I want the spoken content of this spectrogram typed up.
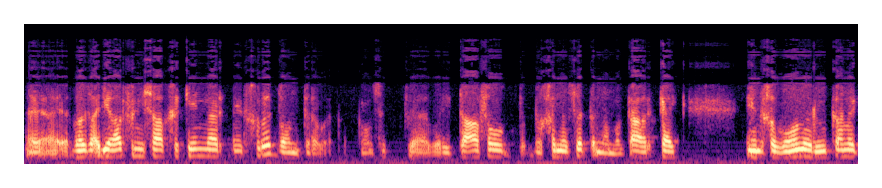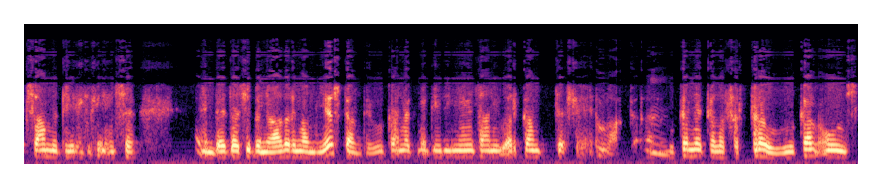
uh, was uit die hart van die saak gekenmerk met groot wantroue. Ons het uh, oor die tafel begin sit en na mekaar kyk en gewonder hoe kan ek saam met hierdie mense en dit is die benadering aan die eerskant hoe kan ek met hierdie mense aan die oorkant te ver maak mm. hoe kan ek hulle vertrou hoe kan ons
